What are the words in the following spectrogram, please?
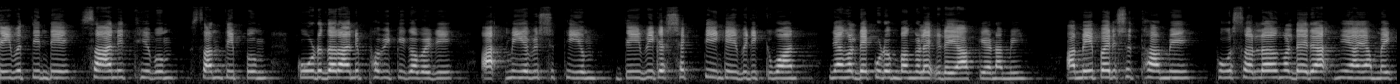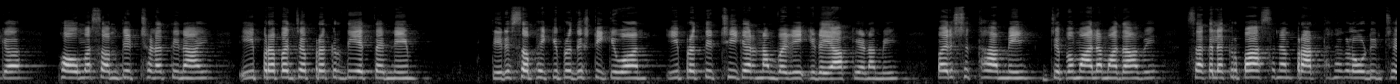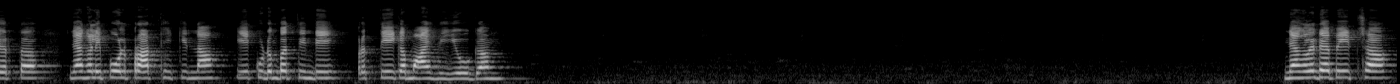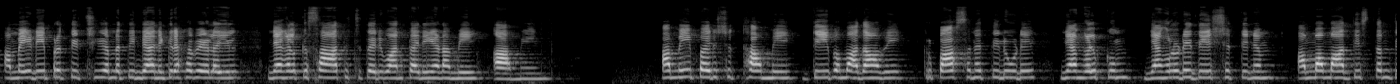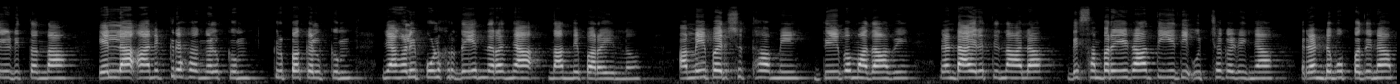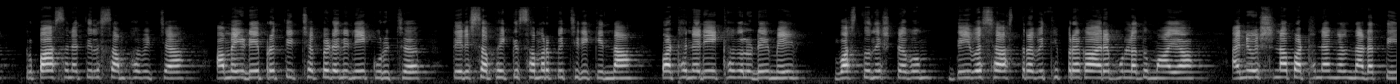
ദൈവത്തിന്റെ സാന്നിധ്യവും സന്ധിപ്പും കൂടുതൽ അനുഭവിക്കുക വഴി ആത്മീയ വിശുദ്ധിയും ദൈവിക ശക്തിയും കൈവരിക്കുവാൻ ഞങ്ങളുടെ കുടുംബങ്ങളെ ഇടയാക്കണമേ. അമ്മേ പരിശുദ്ധ അമ്മേ ഭൂസ്വർലോകങ്ങളുടെ രാജ്ഞിയായ അമ്മയ്ക്ക് ഭൗമ സംരക്ഷണത്തിനായി ഈ പ്രപഞ്ച പ്രകൃതിയെ തന്നെ തിരുസഭയ്ക്ക് പ്രതിഷ്ഠിക്കുവാൻ ഈ പ്രത്യക്ഷീകരണം വഴി ഇടയാക്കണമേ. പരിശുദ്ധാമ്മേ ജപമാല മാതാവേ സകല കൃപാസനം പ്രാർത്ഥനകളോടും ചേർത്ത് ഞങ്ങളിപ്പോൾ പ്രാർത്ഥിക്കുന്ന ഈ കുടുംബത്തിന്റെ പ്രത്യേകമായ നിയോഗം. ഞങ്ങളുടെ അപേക്ഷ അമ്മയുടെ പ്രത്യക്ഷീകരണത്തിന്റെ അനുഗ്രഹവേളയിൽ ഞങ്ങൾക്ക് സാധിച്ചു തരുവാൻ കനിയണമേ. ആമീൻ. അമ്മേ പരിശുദ്ധ അമ്മേ ദൈവമാതാവേ കൃപാസനത്തിലൂടെ ഞങ്ങൾക്കും ഞങ്ങളുടെ ദേശത്തിനും അമ്മ മാധ്യസ്ഥം തേടിത്തന്ന എല്ലാ അനുഗ്രഹങ്ങൾക്കും കൃപകൾക്കും ഞങ്ങളിപ്പോൾ ഹൃദയം നിറഞ്ഞ നന്ദി പറയുന്നു. അമ്മേ പരിശുദ്ധ അമ്മേ ദൈവമാതാവി രണ്ടായിരത്തി നാല് ഡിസംബർ ഏഴാം തീയതി ഉച്ച കഴിഞ്ഞ രണ്ട് മുപ്പതിന് കൃപാസനത്തിൽ സംഭവിച്ച അമ്മയുടെ പ്രത്യക്ഷപ്പെടലിനെ കുറിച്ച് തിരുസഭയ്ക്ക് സമർപ്പിച്ചിരിക്കുന്ന പഠനരേഖകളുടെ മേൽ വസ്തുനിഷ്ഠവും ദൈവശാസ്ത്ര വിധിപ്രകാരമുള്ളതുമായ അന്വേഷണ പഠനങ്ങൾ നടത്തി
